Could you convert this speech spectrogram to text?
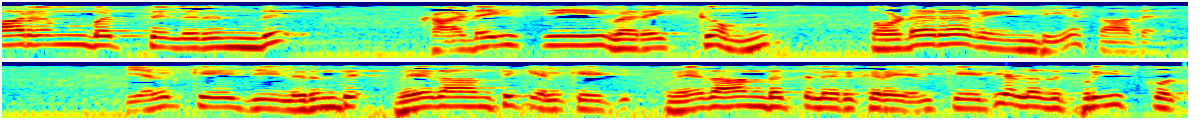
ஆரம்பத்திலிருந்து கடைசி வரைக்கும் தொடர வேண்டிய சாதனை. எல்கேஜியிலிருந்து வேதாந்திக் எல்கேஜி வேதாந்தத்தில் இருக்கிற எல்கேஜி அல்லது ப்ரீ ஸ்கூல்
